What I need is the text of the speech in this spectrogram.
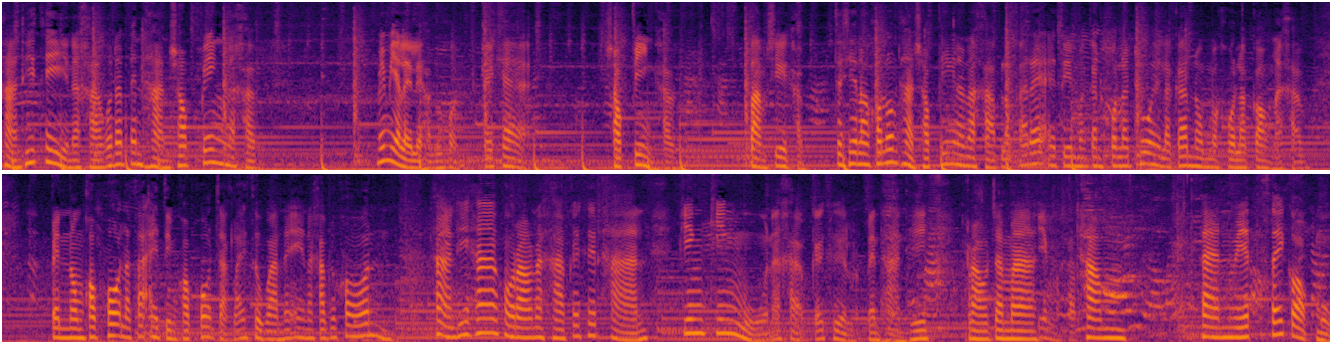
ฐานที่ 4 นะครับก็จะเป็นฐานช้อปปิ้งนะครับ ไม่มีอะไรเลยครับทุกคนแค่แค่ช้อปปิ้งครับ ตามชื่อครับแต่ที่เราเข้าร่วมฐานช้อปปิ้งแล้วนะครับ แล้วก็ได้ไอติมมากันคนละถ้วย แล้วก็นมมาคนละกล่องนะครับ เป็นนมข้าวโพดแล้วก็ไอติมข้าวโพดจากไร่สุวรรณนั่นเองนะครับ ทุกคน ฐานที่ 5 ของเรานะครับก็คือฐานกิ้งกิ้งหมูนะครับก็คือเป็นฐานที่เราจะมาทำแซนด์วิชไส้กรอกหมู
